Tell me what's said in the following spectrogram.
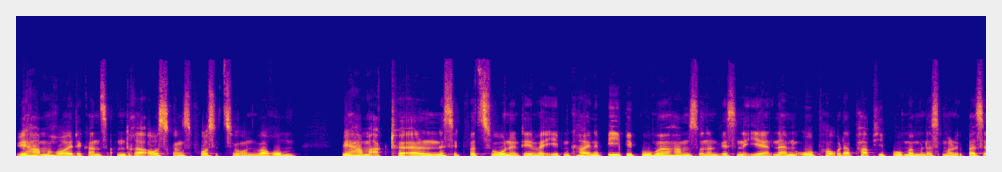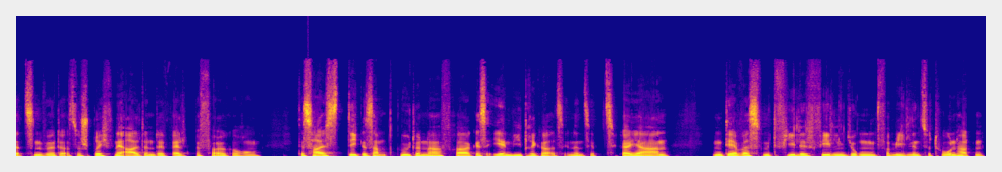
Wir haben heute ganz andere Ausgangspositionen. Warum? Wir haben aktuell eine Situation, in der wir eben keine Babyboomer haben, sondern wir sind eher in einem Opa- oder Papi-Boom, wenn man das mal übersetzen würde, also sprich eine alternde Weltbevölkerung. Das heißt, die Gesamtgüternachfrage ist eher niedriger als in den 70er Jahren, in der wir es mit vielen, vielen jungen Familien zu tun hatten,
